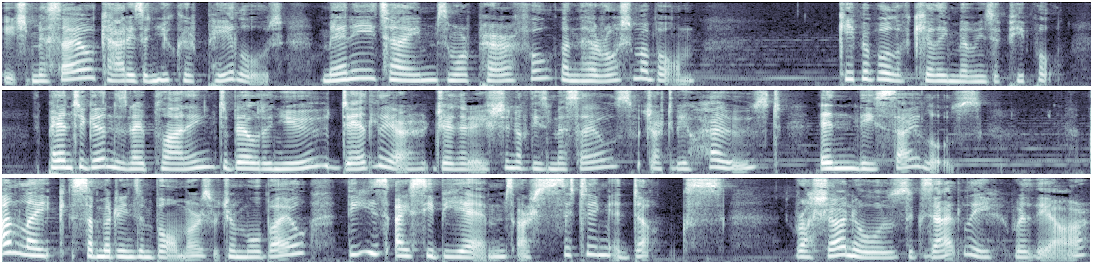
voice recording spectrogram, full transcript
Each missile carries a nuclear payload many times more powerful than the Hiroshima bomb, capable of killing millions of people. The Pentagon is now planning to build a new, deadlier generation of these missiles, which are to be housed in these silos. Unlike submarines and bombers, which are mobile, these ICBMs are sitting ducks. Russia knows exactly where they are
